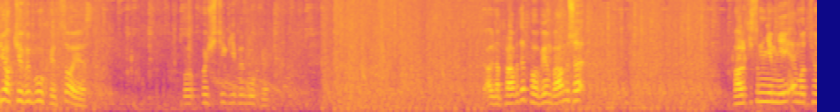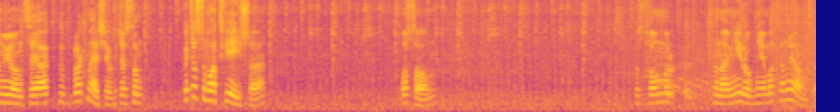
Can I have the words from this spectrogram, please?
Jakie wybuchy, co jest? Po, pościgi wybuchy. Ale naprawdę powiem wam, że walki są nie mniej emocjonujące jak w Black Mesie, chociaż są chociaż są łatwiejsze. Bo są. To są co najmniej równie emocjonujące.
